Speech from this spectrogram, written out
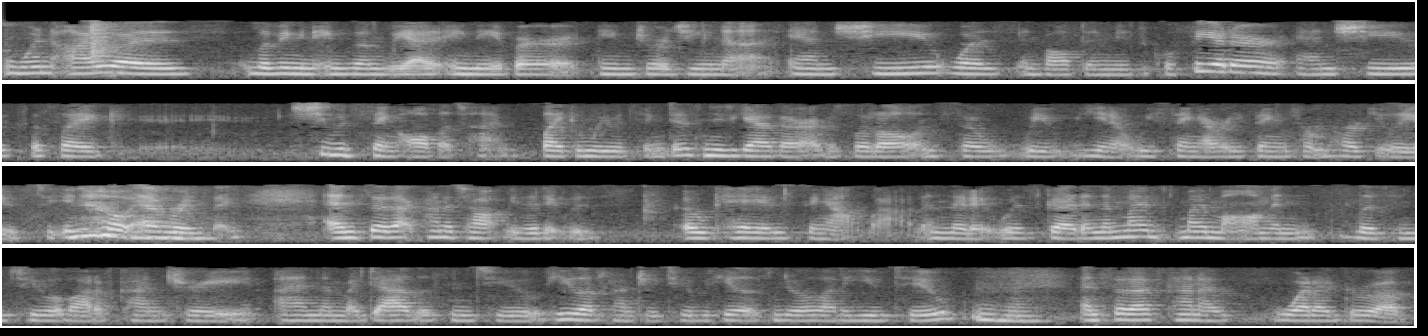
when I was living in England, we had a neighbor named Georgina, and she was involved in musical theater, and she was like, she would sing all the time. Like, and we would sing Disney together. I was little, and so we, you know, we sang everything from Hercules to, you know, everything. And so that kind of taught me that it was okay to sing out loud and that it was good. And then my my mom and listened to a lot of country, and then my dad listened to he loved country too, but he listened to a lot of U2. Mm-hmm. And so that's kind of what I grew up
